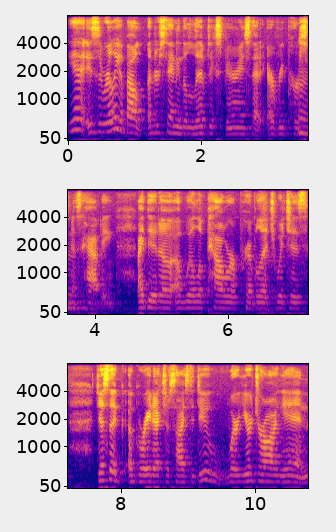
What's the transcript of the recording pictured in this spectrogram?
Yeah, it's really about understanding the lived experience that every person mm-hmm. is having. I did a, a Wheel of Power Privilege, which is just a, a, great exercise to do where you're drawing in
